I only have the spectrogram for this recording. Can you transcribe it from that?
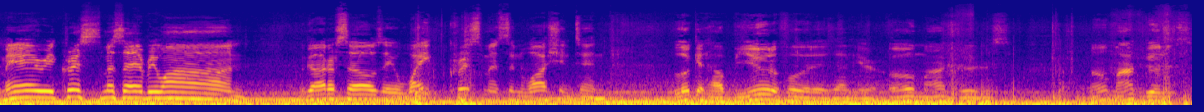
Merry Christmas, everyone! We got ourselves a white Christmas in Washington. Look at how beautiful it is out here. Oh my goodness. Oh my goodness.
